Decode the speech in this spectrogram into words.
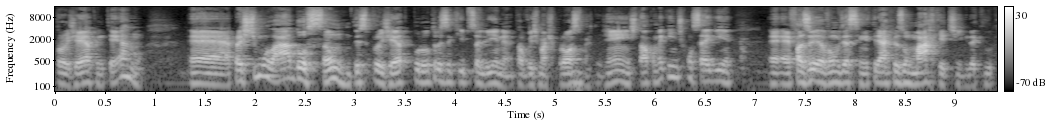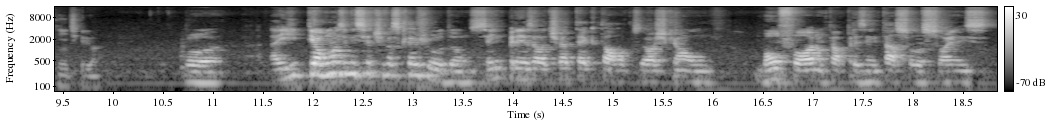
projeto interno, é, para estimular a adoção desse projeto por outras equipes ali, né? Talvez mais próximas da gente, tal. Como é que a gente consegue é, é, fazer, vamos dizer assim, entre aspas, um marketing daquilo que a gente criou? Boa. Aí tem algumas iniciativas que ajudam. Se a empresa ela tiver Tech Talks, eu acho que é um bom fórum para apresentar soluções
